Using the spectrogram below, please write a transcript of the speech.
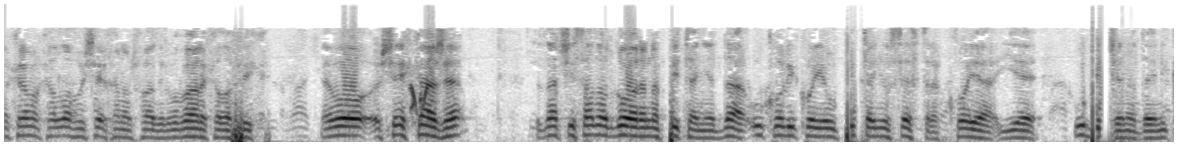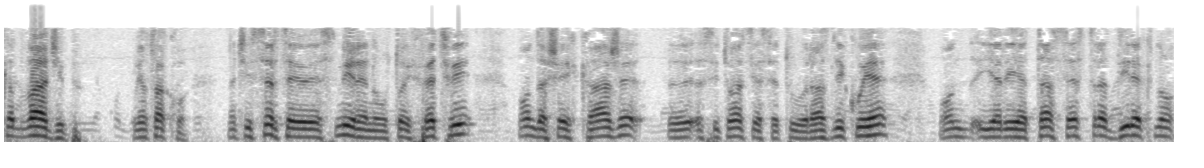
Akramak Allahu šehan al-Fadil, Mubarak Allah fik. Evo, šeh kaže, znači sada odgovara na pitanje, da, ukoliko je u pitanju sestra koja je ubiđena da je nikad vađib, je tako? Znači, srce joj je smireno u toj fetvi, onda šeh kaže, e, situacija se tu razlikuje, on, jer je ta sestra direktno,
